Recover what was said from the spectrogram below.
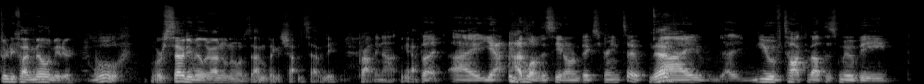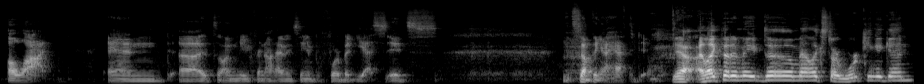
35 millimeter Ooh, or 70 millimeter. I don't know what it is. I don't think it's shot in 70. probably not. Yeah. But I, yeah, I'd love to see it on a big screen too. Yeah. I, uh, you have talked about this movie a lot, and uh, it's on me for not having seen it before. But yes, it's it's something I have to do. Yeah, I like that it made uh, Malick start working again.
